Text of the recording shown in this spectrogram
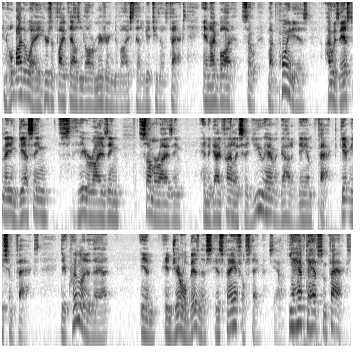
And oh, by the way, here's a $5,000 measuring device that'll get you those facts. And I bought it. So my point is, I was estimating, guessing, theorizing, summarizing, and the guy finally said, You haven't got a damn fact. Get me some facts. The equivalent of that in, in general business is financial statements. Yeah. You have to have some facts.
